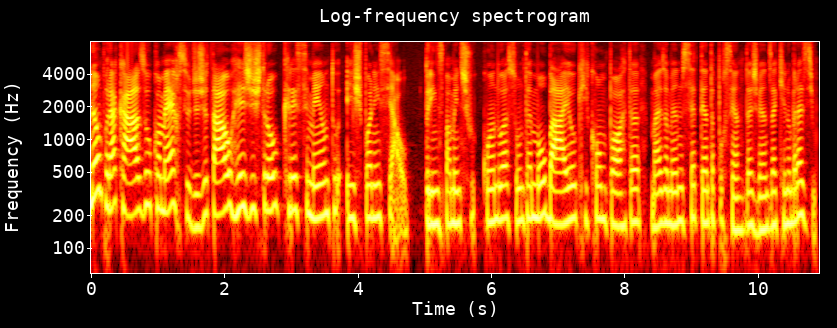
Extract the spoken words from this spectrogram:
Não por acaso, o comércio digital registrou crescimento exponencial principalmente quando o assunto é mobile, que comporta mais ou menos 70% das vendas aqui no Brasil.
